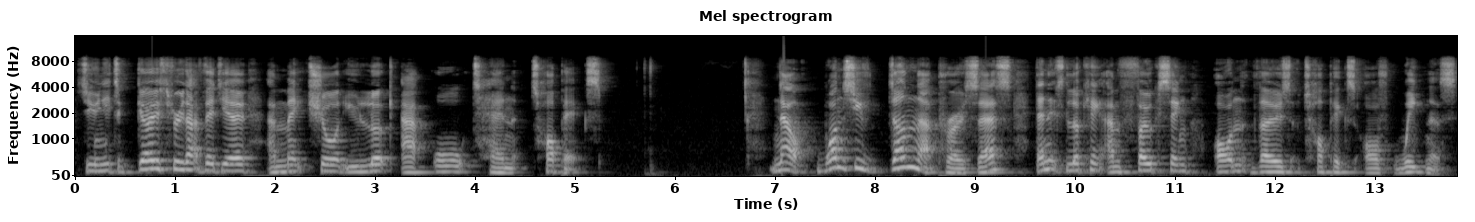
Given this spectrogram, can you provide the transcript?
So you need to go through that video and make sure you look at all 10 topics. Now, once you've done that process, then it's looking and focusing on those topics of weakness.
